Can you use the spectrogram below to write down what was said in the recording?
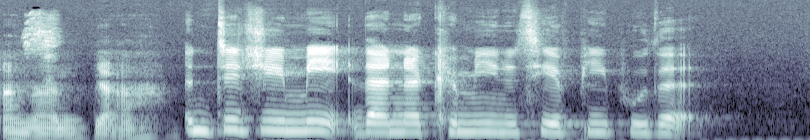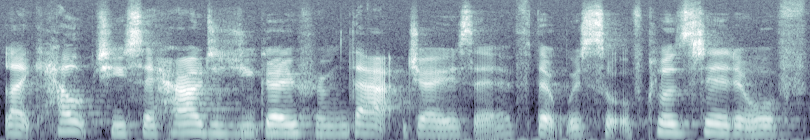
and then yeah. And did you meet then a community of people that like helped you. So how did you go from that joseph that was sort of closeted or f-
